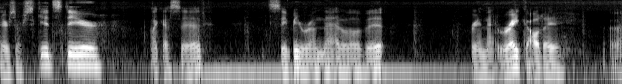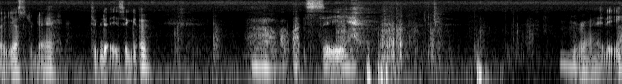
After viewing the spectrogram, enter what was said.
There's our skid steer. Like I said, see me run that a little bit. Ran that rake all day uh, yesterday, two days ago. Oh, let's see. Alrighty.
